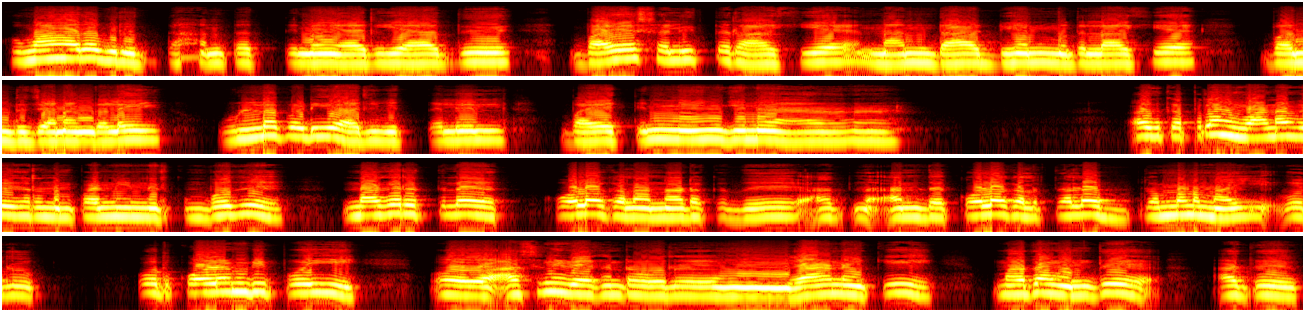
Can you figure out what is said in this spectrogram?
குமார விருத்தாந்தத்தினை அறியாது பயசலித்தராகிய நந்தாடியன் முதலாகிய பந்து ஜனங்களை உள்ளபடி அறிவித்தலில் பயத்தின் நீங்கினர். அதுக்கப்புறம் வனவிகரணம் பண்ணின்னு இருக்கும்போது நகரத்தில் கோலாகலம் நடக்குது. அந்த- அந்த கோலாகலத்தால் பிரம்மணமாகி ஒரு ஒரு குழம்பி போய் அஸ்னி வேகன்ற ஒரு யானைக்கு மதம் வந்து அது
